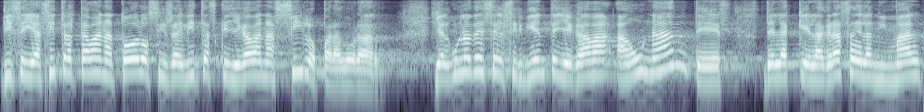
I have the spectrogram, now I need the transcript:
Dice, y así trataban a todos los israelitas que llegaban a Silo para adorar. Y alguna vez el sirviente llegaba aún antes de la que la grasa del animal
